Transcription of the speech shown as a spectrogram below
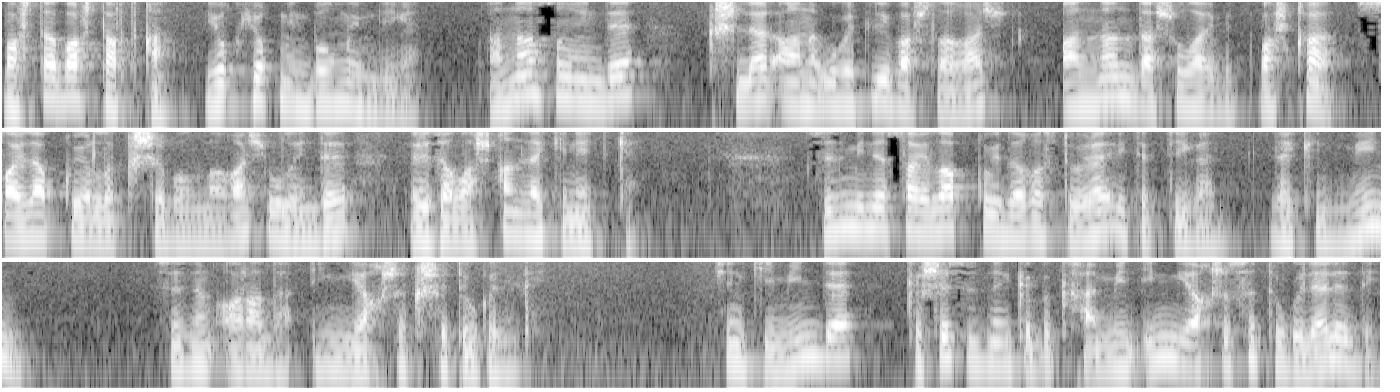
Башта баш тарткан, юк, юк, мин булмыйм дигән. Аннан соң инде кешеләр аны үгетли башлагач, аннан да шулай бит, башка сайлап куерлык кеше булмагач, ул инде ризалашкан, ләкин әйткән. Сез мине сайлап куйдыгыз түрә итеп дигән, ләкин мин, сезнең арада иң яхшы кеше түгел, ди. Чөнки мин дә кеше сезнең кебек һәм мин иң яхшысы түгел әле, ди.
